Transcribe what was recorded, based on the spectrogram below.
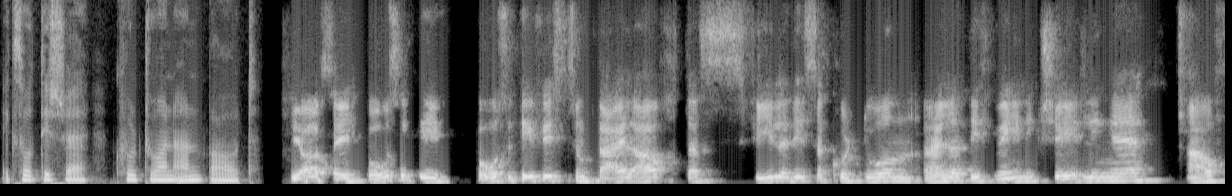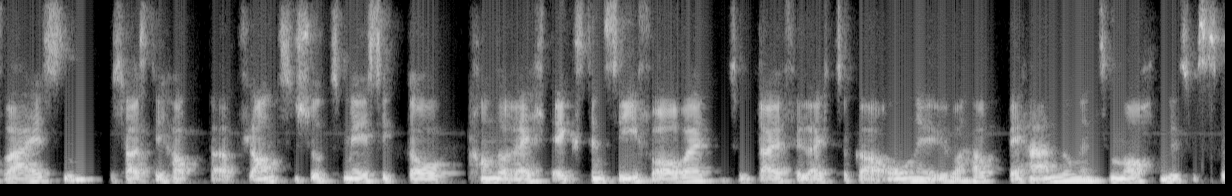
exotische Kulturen anbaut. Ja, sehe ich positiv. Positiv ist zum Teil auch, dass viele dieser Kulturen relativ wenig Schädlinge aufweisen. Das heißt, ich habe äh, pflanzenschutzmäßig da, kann da recht extensiv arbeiten, zum Teil vielleicht sogar ohne überhaupt Behandlungen zu machen. Das ist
